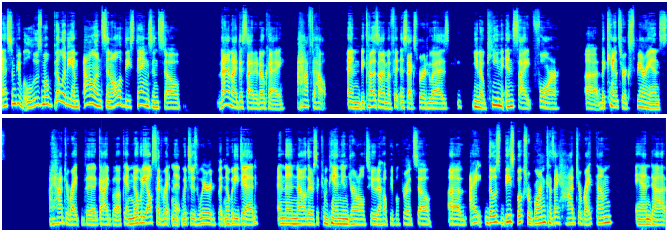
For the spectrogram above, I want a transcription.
and some people lose mobility and balance and all of these things. And so then I decided, okay, I have to help. And because I'm a fitness expert who has, you know, keen insight for uh, the cancer experience, I had to write the guidebook and nobody else had written it, which is weird, but nobody did. And then now there's a companion journal too to help people through it. So, uh, I, those, these books were born because I had to write them and, uh,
